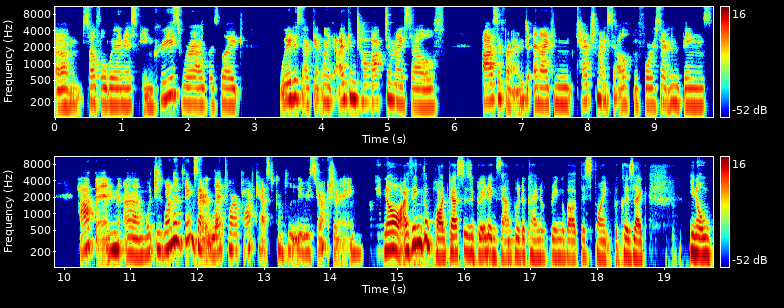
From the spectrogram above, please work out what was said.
um, self awareness increase where I was like, wait a second, like I can talk to myself as a friend and I can catch myself before certain things happen, um, which is one of the things that led to our podcast completely restructuring. I know. I think the podcast is a great example to kind of bring about this point because, like, you know,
